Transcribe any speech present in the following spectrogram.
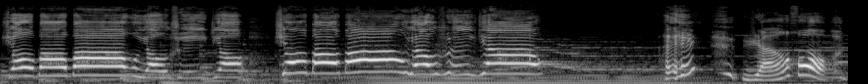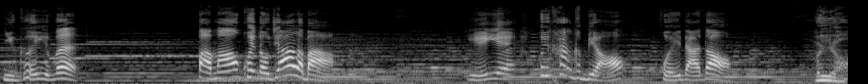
小宝宝要睡觉，小宝宝要睡觉。嘿嘿，然后你可以问：“爸妈快到家了吧？”爷爷会看看表，回答道：“哎呀，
